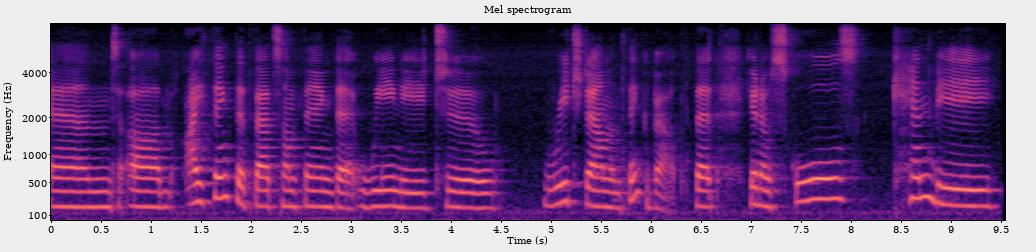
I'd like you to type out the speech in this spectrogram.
And um, I think that that's something that we need to reach down and think about. That, you know, schools can be,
